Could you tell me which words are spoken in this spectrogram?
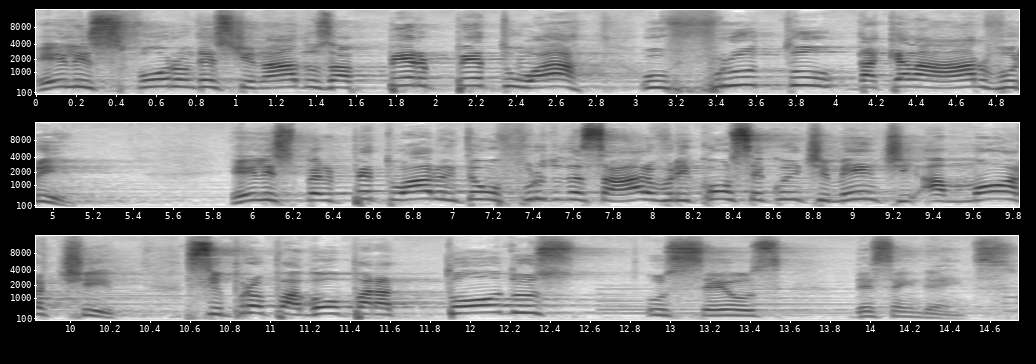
eles foram destinados a perpetuar o fruto daquela árvore. Eles perpetuaram então o fruto dessa árvore e, consequentemente, a morte se propagou para todos os seus descendentes.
